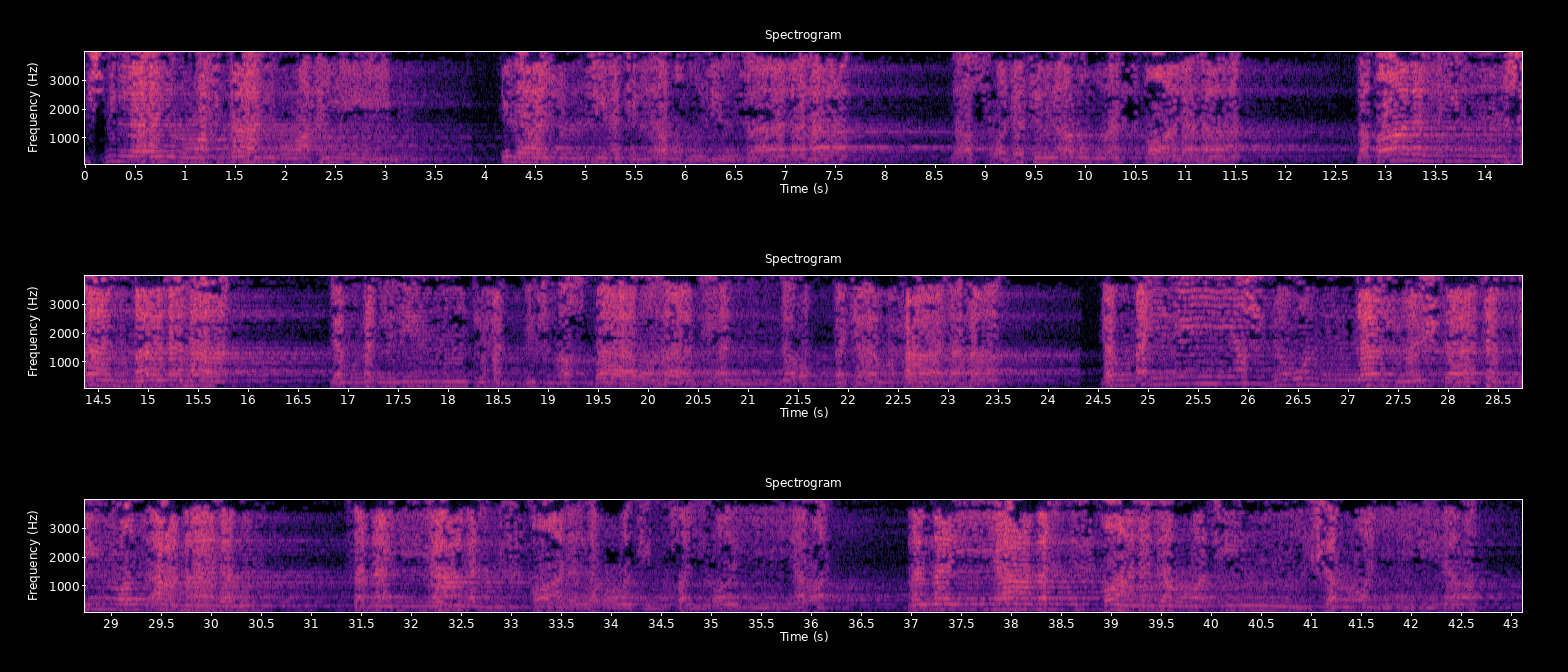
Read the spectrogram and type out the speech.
بسم الله الرحمن الرحيم. إذا زلزلت الأرض زلزالها لأخرجت الأرض أثقالها. فقال الإنسان ما لها؟ يومئذ تحدث أخبارها الناس أشتاتا ليروا أعمالهم فمن يعمل مثقال ذرة خيرا يره. ومن يعمل مثقال ذرة شرا يره.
